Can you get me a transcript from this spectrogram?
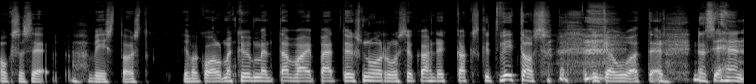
Onko se se 15 30 vai päättyykö nuoruus jo 25 ikävuoteen? No sehän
